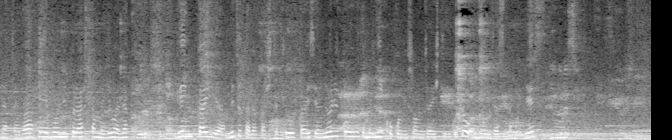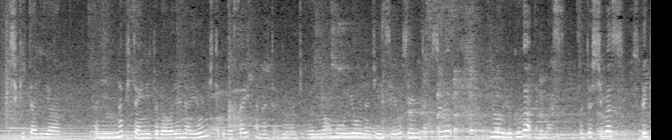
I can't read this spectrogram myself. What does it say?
なたが平凡に暮らすためではなく限界や自ら化した境界線を乗り越えるためにここに存在していることを思い出すためです。しきたりや他人の期待にとらわれないようにしてください。あなたには自分の思うような人生を選択する能力があります。私はすべき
